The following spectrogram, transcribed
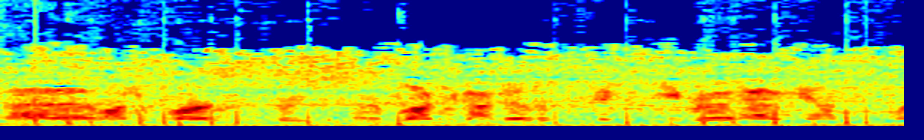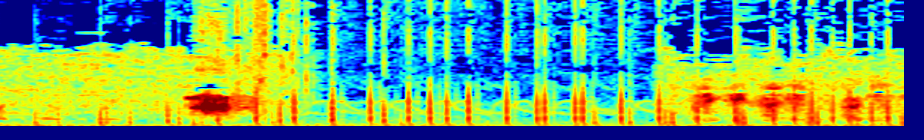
Uh, Alonzo Park, 3600 block, Redondo, 6 Zebra, Adam Young, 173. 2600 RBC.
